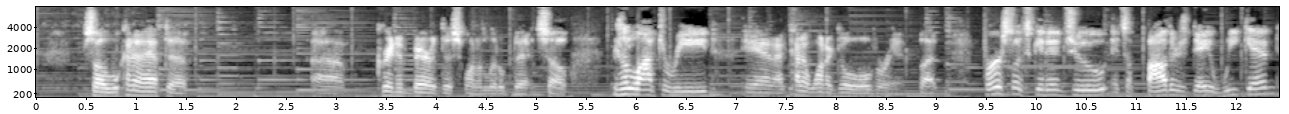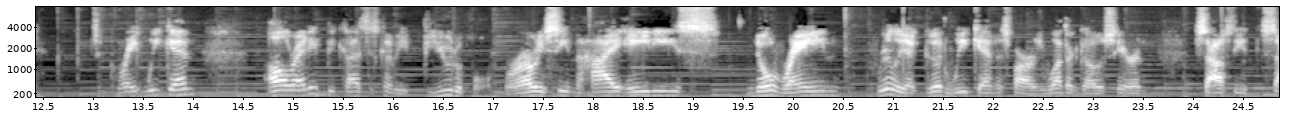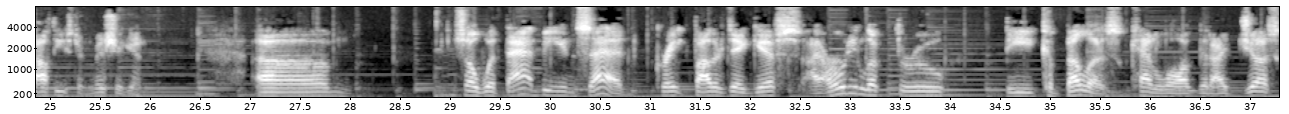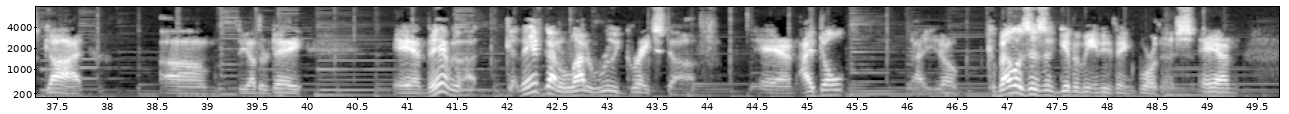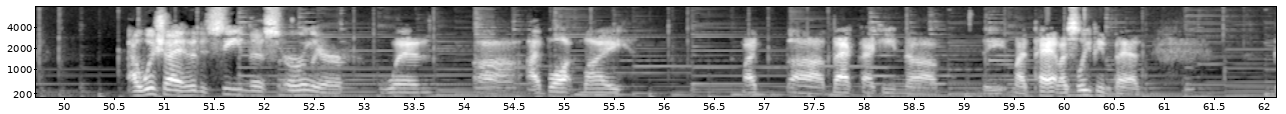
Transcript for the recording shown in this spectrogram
So we'll kind of have to uh, grin and bear this one a little bit. So there's a lot to read, and I kind of want to go over it. But first, let's get into it's a Father's Day weekend. It's a great weekend already because it's going to be beautiful. We're already seeing the high 80s, no rain. Really a good weekend as far as weather goes here in southeast, southeastern Michigan. Um, so, with that being said, great Father's Day gifts. I already looked through the Cabela's catalog that I just got um, the other day, and they have they have got a lot of really great stuff. And I don't, I, you know, Cabela's isn't giving me anything for this, and I wish I had seen this earlier when uh, I bought my my uh, backpacking uh, the my pad my sleeping pad.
